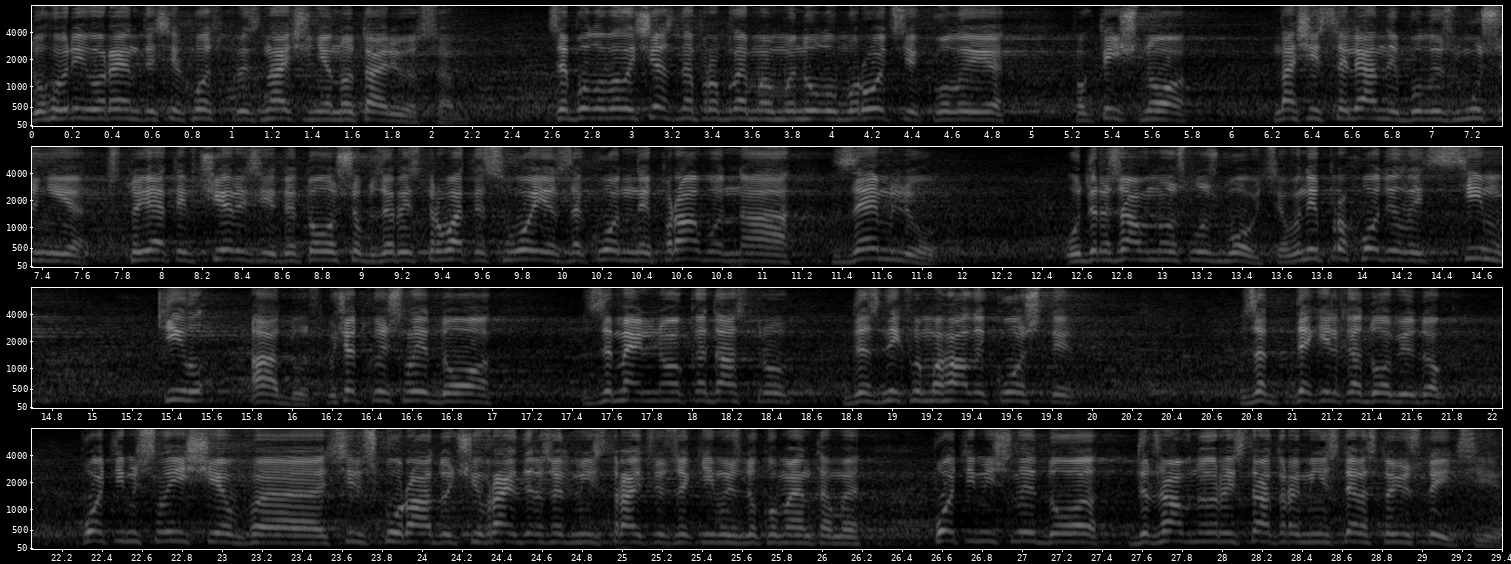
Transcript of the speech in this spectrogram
договорів оренди сільхозпризначення нотаріусам. Це була величезна проблема в минулому році, коли фактично наші селяни були змушені стояти в черзі для того, щоб зареєструвати своє законне право на землю у державного службовця. Вони проходили сім кіл аду. Спочатку йшли до земельного кадастру, де з них вимагали кошти за декілька довідок. Потім йшли ще в е, сільську раду чи в райдержадміністрацію з якимись документами. Потім йшли до державного реєстратора Міністерства юстиції.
